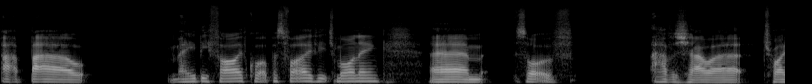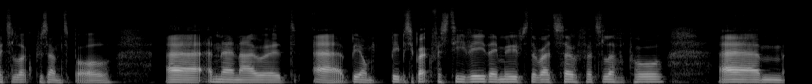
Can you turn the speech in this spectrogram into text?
at about maybe five, quarter past five each morning, um, sort of have a shower, try to look presentable, uh, and then I would uh, be on BBC Breakfast TV. They moved the red sofa to Liverpool. Um,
